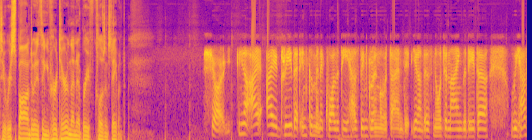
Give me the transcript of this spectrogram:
to respond to anything you've heard here, and then a brief closing statement. Sure. You know, I, I agree that income inequality has been growing over time. You know, there's no denying the data. We have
